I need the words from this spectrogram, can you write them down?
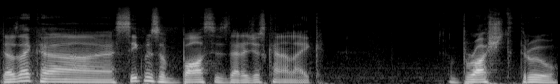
There was like a sequence of bosses that I just kind of like brushed through.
